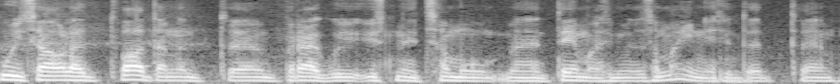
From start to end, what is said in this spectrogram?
kui sa oled vaadanud äh, praegu just neid samu äh, teemasid, mida sa mainisid, et äh,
